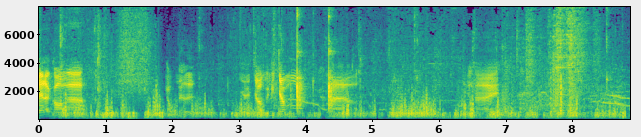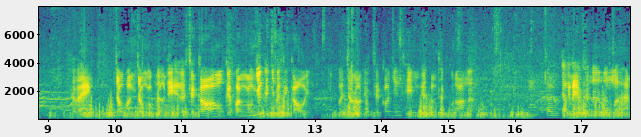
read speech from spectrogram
đây là con ờ, ngọc nữ. Giờ cho cái chấm. Và đây. Các bạn trong phần trong ngọc nữ này nó sẽ có một cái phần ngon nhất đó chính là cái còi. Và sau đó thì sẽ có những thêm cái phần thịt của nó nữa. Cái này sẽ nướng nướng mỡ hành.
